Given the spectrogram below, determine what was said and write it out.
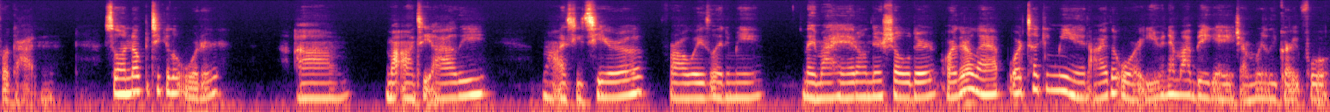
forgotten. So, in no particular order, um, my Auntie Ali, my Auntie Tira, for always letting me lay my head on their shoulder or their lap or tucking me in, either or. Even at my big age, I'm really grateful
